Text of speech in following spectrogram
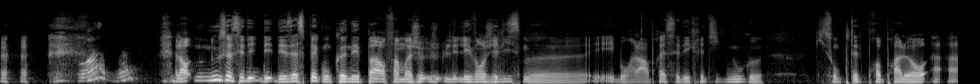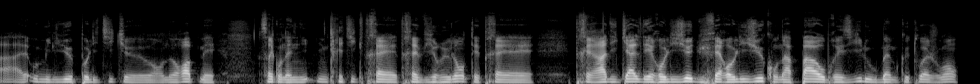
Alors nous, ça c'est des, aspects qu'on connaît pas. Enfin moi, l'évangélisme euh, et bon, alors après c'est des critiques nous qui sont peut-être propres à au milieu politique euh, en Europe, mais c'est vrai qu'on a une, critique très très virulente et très très radicale des religieux, du fait religieux qu'on n'a pas au Brésil ou même que toi, jouant,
